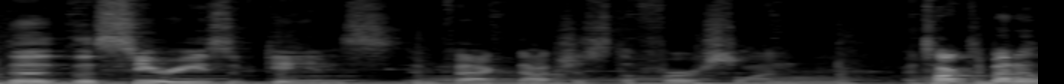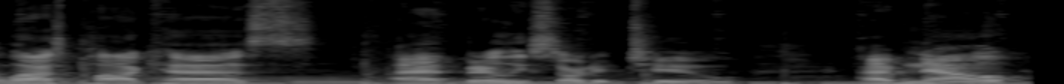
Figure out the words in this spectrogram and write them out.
the the series of games. In fact, not just the first one. I talked about it last podcast. I had barely started two. I've now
